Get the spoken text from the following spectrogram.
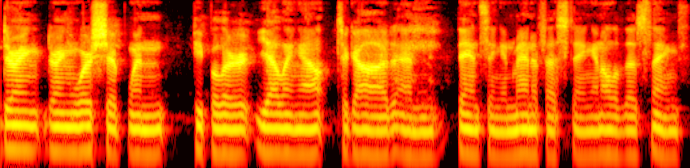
during during worship when people are yelling out to God and dancing and manifesting and all of those things.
